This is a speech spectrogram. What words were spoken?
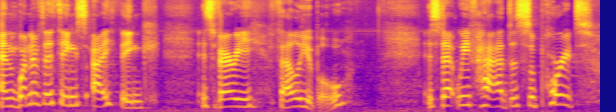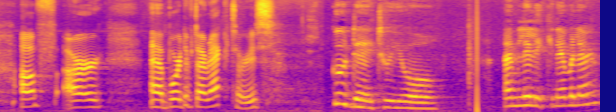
And one of the things I think is very valuable is that we've had the support of our uh, board of directors. Good day to you all. I'm Lily Knibbeler,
